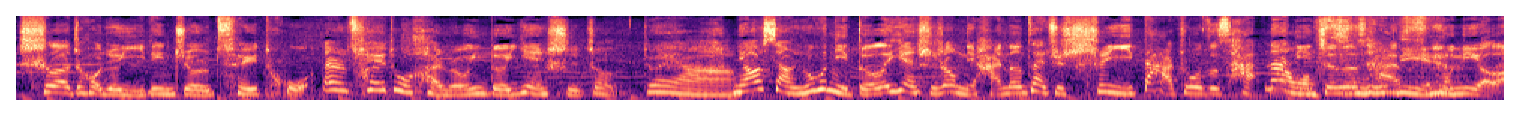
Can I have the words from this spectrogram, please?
吃了之后就一定就是催吐，但是催吐很容易得厌食症。对啊你要想，如果你得了厌食症，你还能再去吃一大桌子菜，那你真的太服你了。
